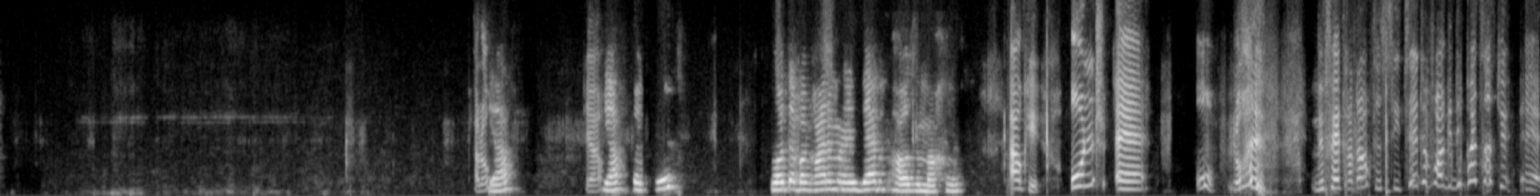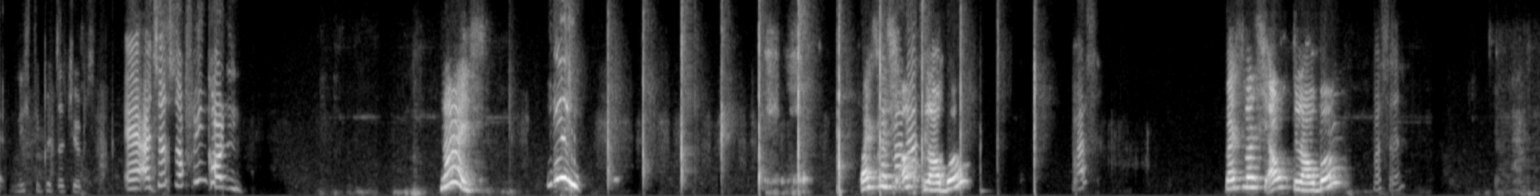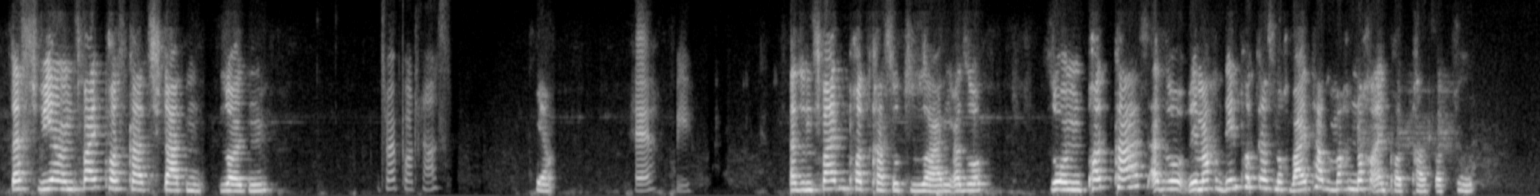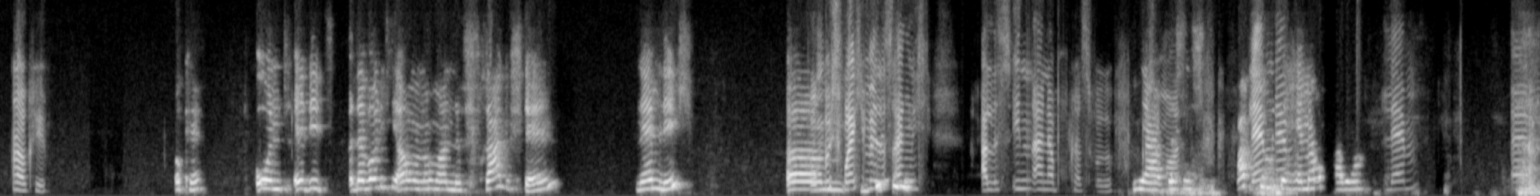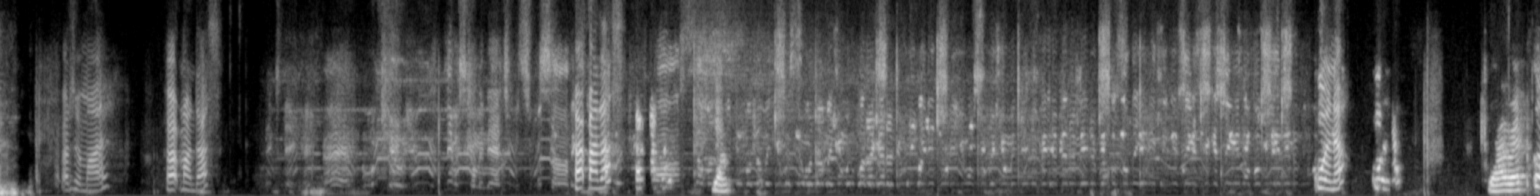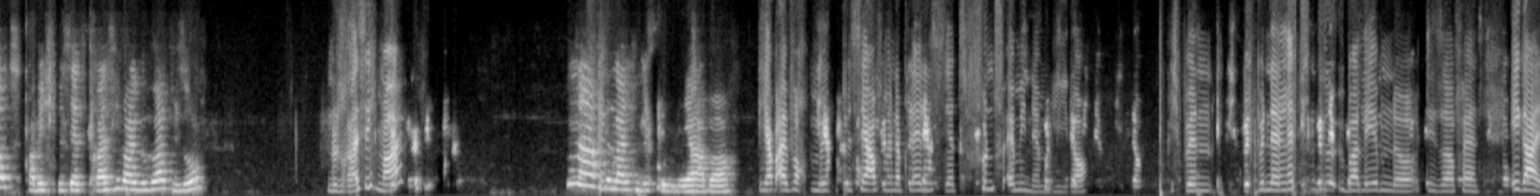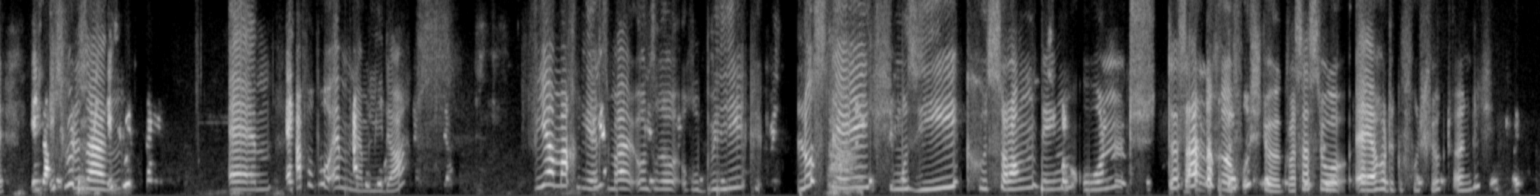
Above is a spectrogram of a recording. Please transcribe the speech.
Hallo? Ja? Ja. Ja, voll gut. Ich wollte aber gerade mal eine Werbepause machen. Ah, okay. Und, äh, oh, lol. Mir fällt gerade auf, das ist die zehnte Folge, die Pizza Chips. Äh, nicht die Pizza Chips. Äh, als wir es noch fliegen konnten. Nice. Uh! Weißt du, was ich auch glaube? Was? Weißt du, was ich auch glaube? Was denn? Dass wir einen zweiten Podcast starten sollten. Zwei Podcasts? Ja. Hä? Wie? Also einen zweiten Podcast sozusagen. Also so ein Podcast. Also wir machen den Podcast noch weiter, wir machen noch einen Podcast dazu. Ah, okay. Okay. Und äh, die, da wollte ich dir auch noch mal eine Frage stellen. Nämlich. Warum Ähm, besprechen wir das eigentlich alles in einer Podcast-Folge? Ja, das ist absolut Lem, Lem. aber Lem, ähm, warte mal. Hört man das? Hört man das? Ja. Cool, ne? ja, Rap God habe ich bis jetzt 30 Mal gehört. Wieso? Nur 30 Mal? Na, vielleicht ein bisschen mehr, aber. Ich habe einfach bisher auf meiner Playlist jetzt fünf Eminem-Lieder. Ich bin, ich bin der letzte Überlebende dieser Fans. Egal. Ich, ich würde sagen, ähm, apropos Eminem-Lieder. Wir machen jetzt mal unsere Rubrik lustig, Musik, Song, Ding und das andere, Frühstück. Was hast du äh, heute gefrühstückt eigentlich?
